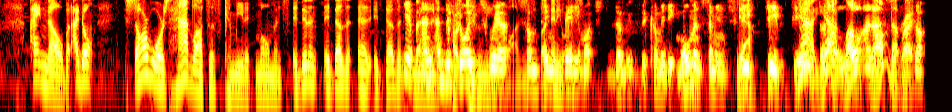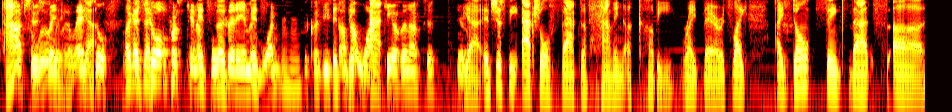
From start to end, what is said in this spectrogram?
I know, but I don't. Star Wars had lots of comedic moments. It didn't. It doesn't. Uh, it doesn't. Yeah, but and, need and the droids were ones, sometimes very much the the comedic moments. I mean, Yeah. three, three Yeah, yeah, a love- lot of that love them. Right. stuff. Absolutely. less. Yeah. So Like I the said, Chopper's kind of it's both the- of them in it's- one Mhm. because he's it's a the bit act- wackier than R2. you know. Yeah, it's just the actual fact of having a cubby right there. It's like I don't think that's uh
